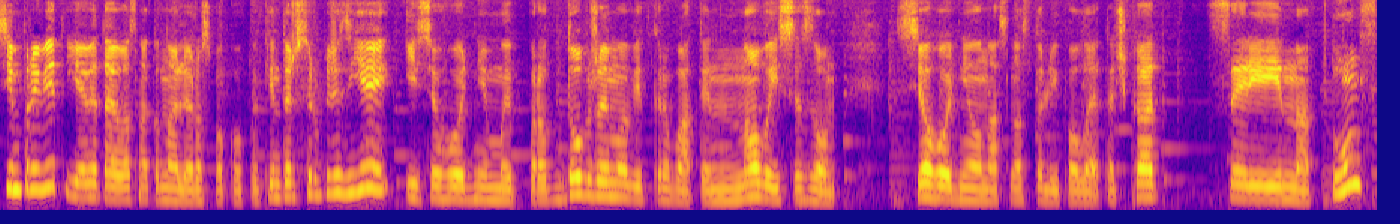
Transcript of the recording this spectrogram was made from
Всім привіт! Я вітаю вас на каналі Розпаковка є. І сьогодні ми продовжуємо відкривати новий сезон. Сьогодні у нас на столі палеточка серії Natuns,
